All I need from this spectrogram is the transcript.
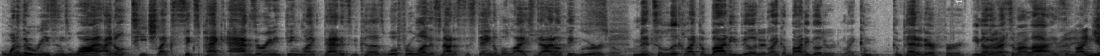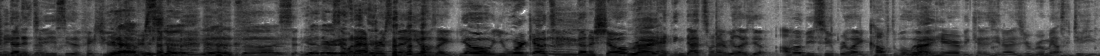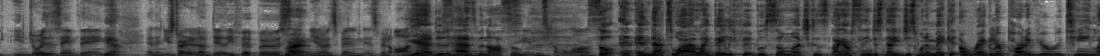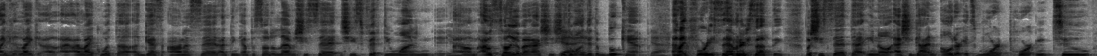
one of the reasons why I don't teach like six pack abs or anything like that is because, well, for one, it's not a sustainable lifestyle. I don't think we were so meant to look like a bodybuilder, like a bodybuilder, like com- competitor for you know the rest of our lives. Right. body And you've done it too. You see the picture. Yeah, for so- sure. Yeah, it's uh, So, yeah, there it so is when right I there. first met you, I was like, "Yo, you work out too? You've done a show?" Right. And I think that's when I realized, yo, I'm gonna be super like comfortable living Right. here because you know, as your roommate, I was like, "Dude, he, he enjoys the same things." Yeah. And then you started up Daily Fit Boost, Right. and you know, it's been it's been awesome. Yeah, dude, it has been awesome. Seeing this come along. So and and that's why I like Daily Fit Boost so much because like I was saying just now, you just want to make it a regular part of your routine. Like Yeah. like uh, I, I like what the a guest Anna said. I think episode eleven. She said she's fifty one. Yeah. Um, I was telling you about it actually. She's Yeah, the one yeah. who did the boot camp Yeah. at like forty seven or something. But she said that you know as she gotten older, it's more important to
